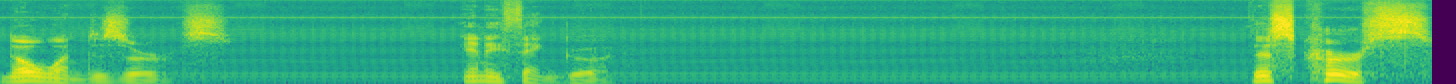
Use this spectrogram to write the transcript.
no one deserves anything good. This curse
